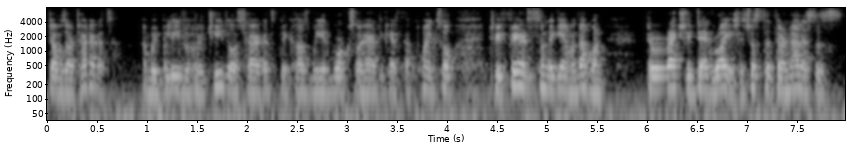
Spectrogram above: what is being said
That was our target. And we believe we could achieve those targets because we had worked so hard to get to that point. So, to be fair to Sunday game on that one, they were actually dead right. It's just that their analysis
